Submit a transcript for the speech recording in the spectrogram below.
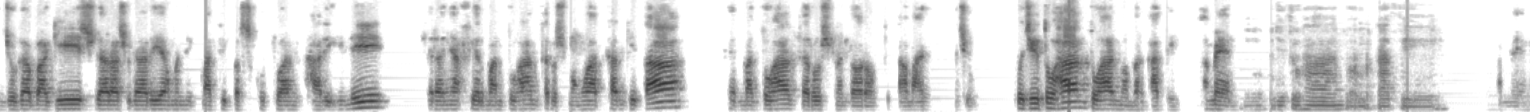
juga bagi saudara-saudari yang menikmati persekutuan hari ini, kiranya firman Tuhan terus menguatkan kita, firman Tuhan terus mendorong kita maju. Puji Tuhan, Tuhan memberkati. Amin. Puji Tuhan, Tuhan memberkati. Amin.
